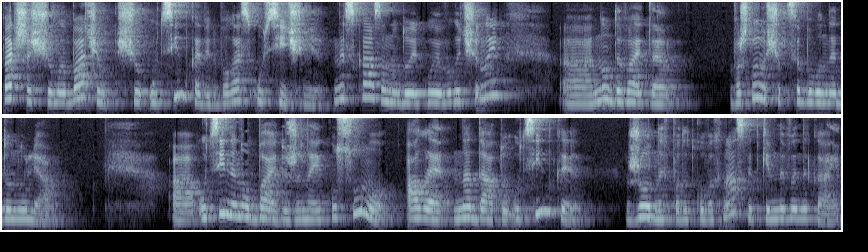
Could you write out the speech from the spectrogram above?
Перше, що ми бачимо, що оцінка відбулась у січні. Не сказано до якої величини. Е, Ну, давайте важливо, щоб це було не до нуля. Е, Оцінено байдуже на яку суму, але на дату оцінки жодних податкових наслідків не виникає.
